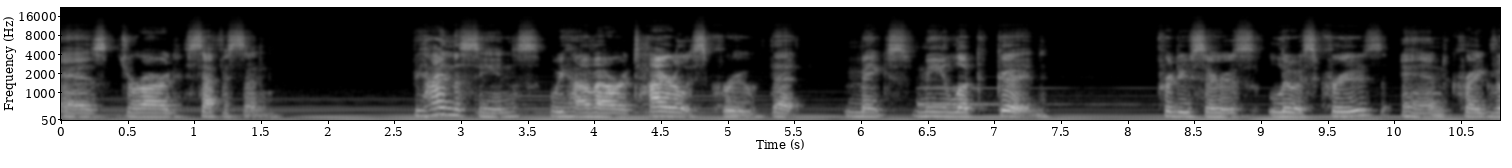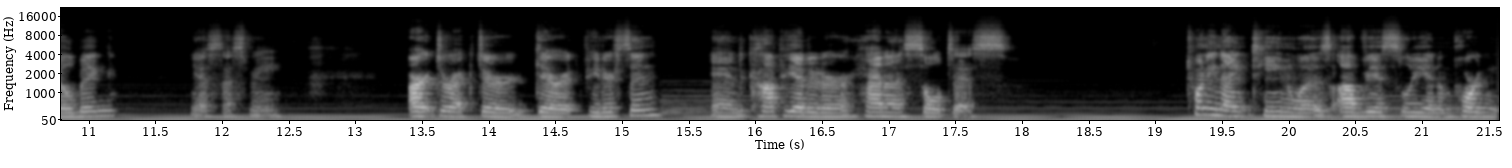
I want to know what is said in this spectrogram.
as Gerard Cephison. Behind the scenes, we have our tireless crew that makes me look good producers Lewis Cruz and Craig Vilbig. Yes, that's me. Art director Garrett Peterson and copy editor Hannah Soltis. 2019 was obviously an important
